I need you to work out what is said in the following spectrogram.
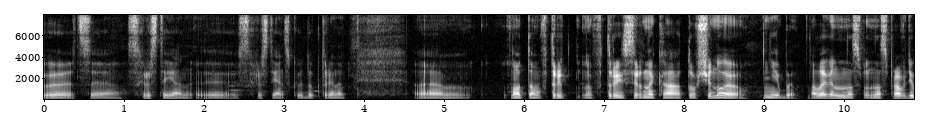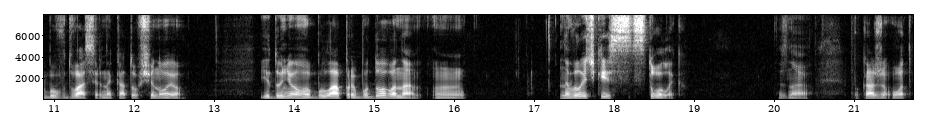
е, це з, християн, е, з християнської доктрини. Ем, От там в три, в три сірника товщиною, ніби, але він нас, насправді був в два сірника товщиною, і до нього була прибудована м, невеличкий столик. Не знаю, покажу. От,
